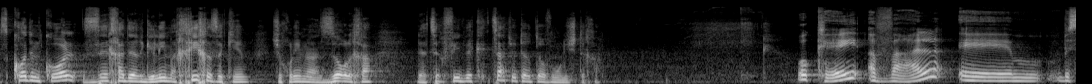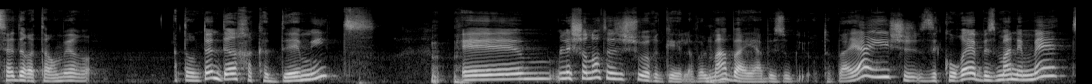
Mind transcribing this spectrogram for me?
אז קודם כל, זה אחד ההרגלים הכי חזקים שיכולים לעזור לך לייצר פידבק קצת יותר טוב מול אשתך. אוקיי, אבל אה, בסדר, אתה אומר, אתה נותן דרך אקדמית אה, לשנות איזשהו הרגל, אבל מה הבעיה בזוגיות? הבעיה היא שזה קורה בזמן אמת,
